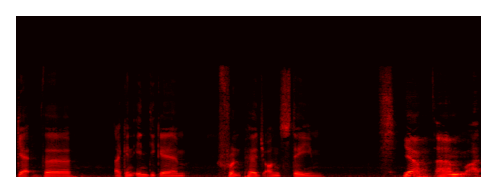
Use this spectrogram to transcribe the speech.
get the like an indie game front page on Steam? Yeah, um, I,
